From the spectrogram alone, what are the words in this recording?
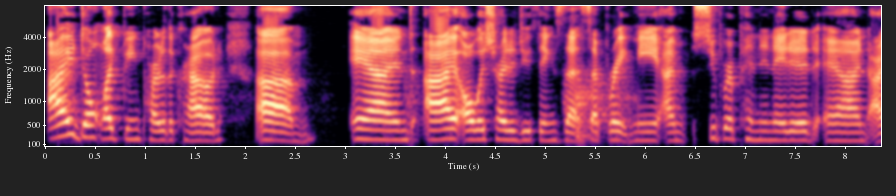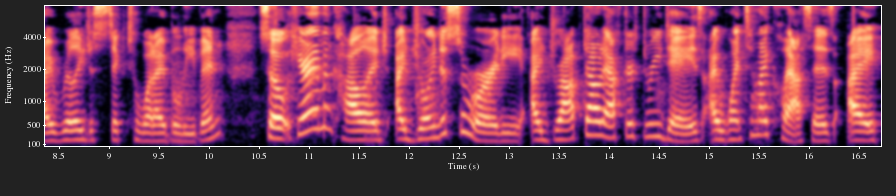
i don't like being part of the crowd. Um, and I always try to do things that separate me. I'm super opinionated and I really just stick to what I believe in. So here I am in college. I joined a sorority. I dropped out after three days. I went to my classes. I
